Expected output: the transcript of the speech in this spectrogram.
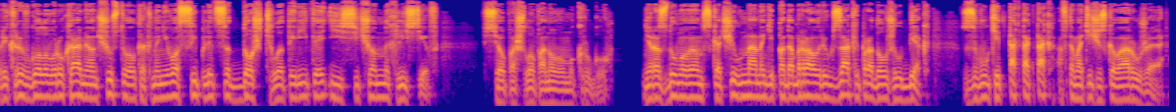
Прикрыв голову руками, он чувствовал, как на него сыплется дождь латерита и иссеченных листьев. Все пошло по новому кругу. Не раздумывая, он вскочил на ноги, подобрал рюкзак и продолжил бег. Звуки «так-так-так» автоматического оружия,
